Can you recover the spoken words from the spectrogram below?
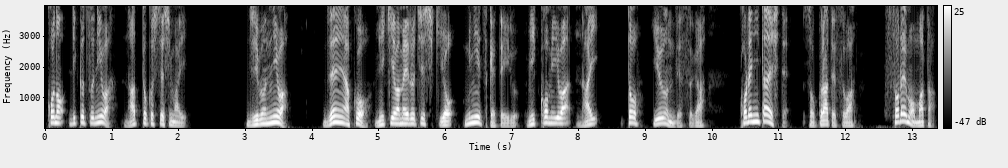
この理屈には納得してしまい、自分には善悪を見極める知識を身につけている見込みはないと言うんですが、これに対してソクラテスは、それもまた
